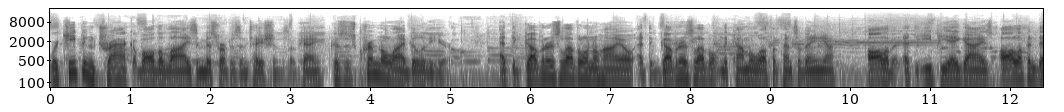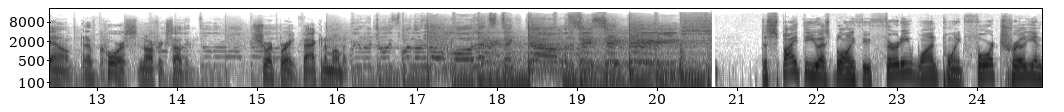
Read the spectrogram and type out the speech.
we're keeping track of all the lies and misrepresentations, okay? Because there's criminal liability here. At the governor's level in Ohio, at the governor's level in the Commonwealth of Pennsylvania, all of it. At the EPA guys, all up and down. And of course, Norfolk Southern. Short break, back in a moment. Despite the U.S. blowing through $31.4 trillion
